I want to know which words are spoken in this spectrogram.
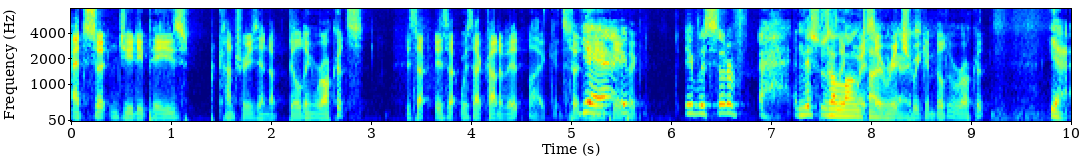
at certain GDPs countries end up building rockets? Is that is that was that kind of it? Like certain Yeah, GDP, it- It was sort of, and this was a like, long we're time so ago. rich we can build a rocket. Yeah.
